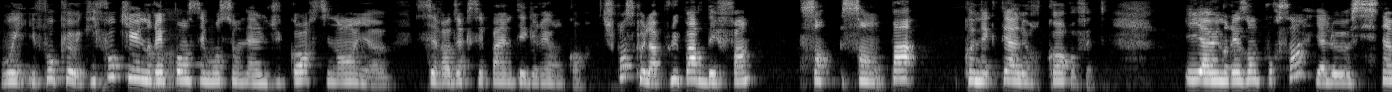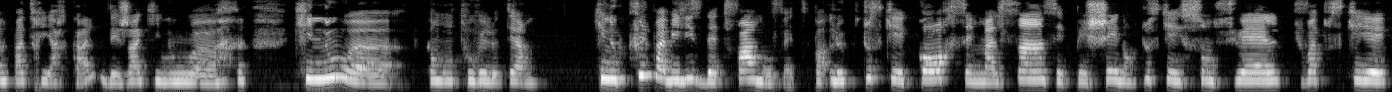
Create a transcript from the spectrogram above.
Oui, il faut que, il faut qu'il y ait une réponse émotionnelle du corps, sinon, ça veut dire que c'est pas intégré encore. Je pense que la plupart des femmes sont, sont pas connectées à leur corps, en fait. Il y a une raison pour ça. Il y a le système patriarcal, déjà, qui nous, euh, qui nous, euh, comment trouver le terme? qui nous culpabilise d'être femme, au fait. Le, tout ce qui est corps, c'est malsain, c'est péché, donc tout ce qui est sensuel, tu vois, tout ce qui est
